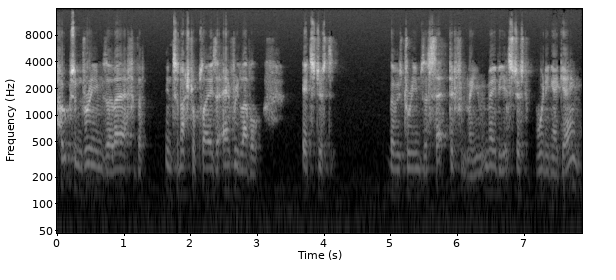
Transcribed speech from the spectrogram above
hopes and dreams are there for the international players at every level. It's just those dreams are set differently. Maybe it's just winning a game.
